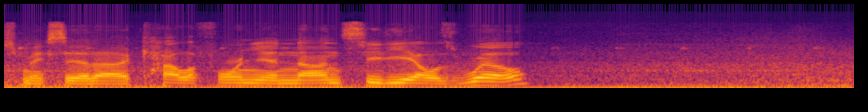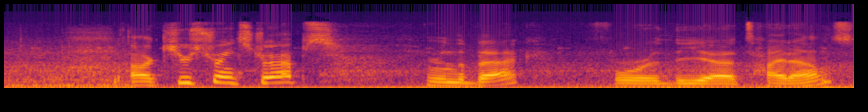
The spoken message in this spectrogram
This makes it a California non-CDL as well. Uh, Q'Straint straps here in the back for the uh, tie downs.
